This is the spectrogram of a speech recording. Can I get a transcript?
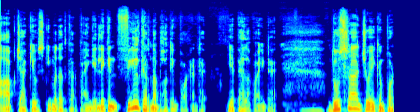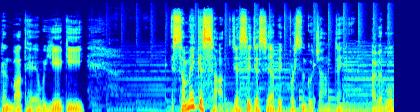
आप जाके उसकी मदद कर पाएँगे। लेकिन फील करना बहुत इंपॉर्टेंट है। ये पहला पॉइंट है। दूसरा जो एक इंपॉर्टेंट बात है, वो ये कि समय के साथ, जैसे जैसे आप एक पर्सन को जानते हैं, अगर वो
